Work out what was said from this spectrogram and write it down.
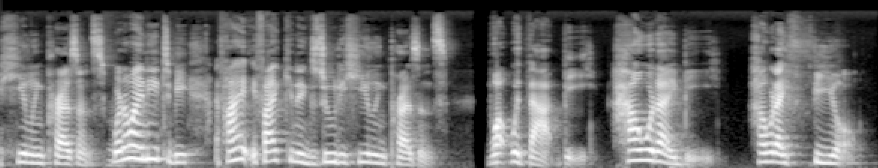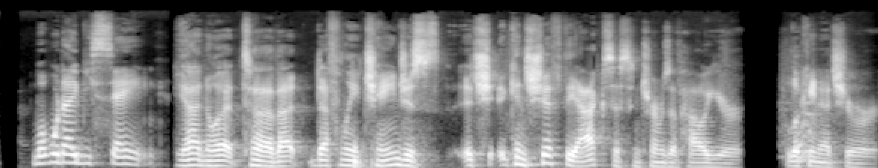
a healing presence. What do I need to be? If I if I can exude a healing presence, what would that be? How would I be? How would I feel? What would I be saying? Yeah, no, that uh, that definitely changes. It, sh- it can shift the axis in terms of how you're looking at your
